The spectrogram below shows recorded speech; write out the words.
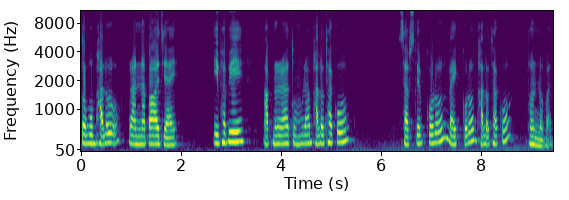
তবু ভালো রান্না পাওয়া যায়। এভাবে আপনারা তোমরা ভালো থাকো সাবস্ক্রাইব করো লাইক করো, ভালো থাকো। ধন্যবাদ।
